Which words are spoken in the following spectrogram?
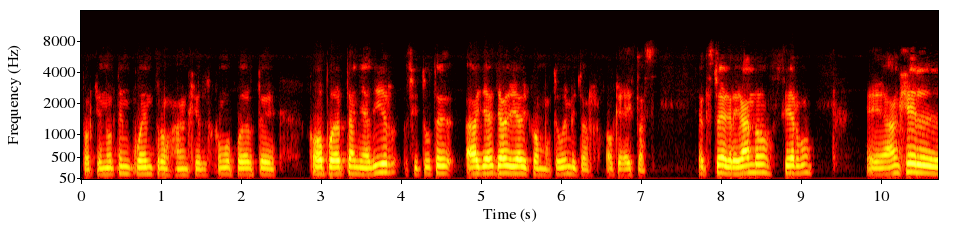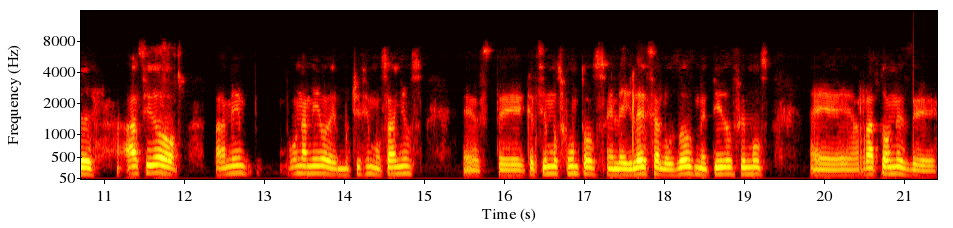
Porque no te encuentro, Ángel, cómo poderte, cómo poderte añadir. Si tú te. Ah, ya, ya, ya, ¿cómo? Te voy a invitar. Ok, ahí estás. Ya te estoy agregando, siervo. Eh, Ángel ha sido para mí un amigo de muchísimos años. Este, crecimos juntos en la iglesia, los dos metidos, fuimos eh, ratones de...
